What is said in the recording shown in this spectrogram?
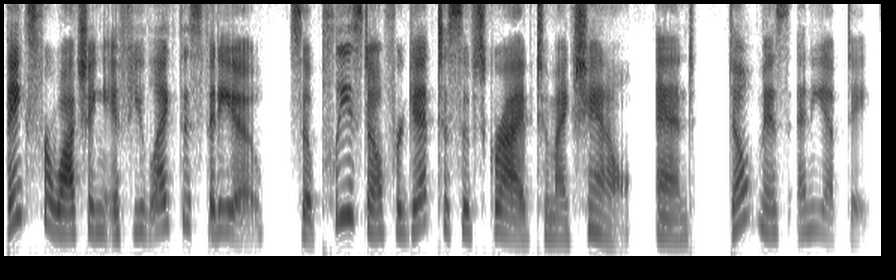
Thanks for watching if you like this video, so please don't forget to subscribe to my channel and don't miss any updates.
